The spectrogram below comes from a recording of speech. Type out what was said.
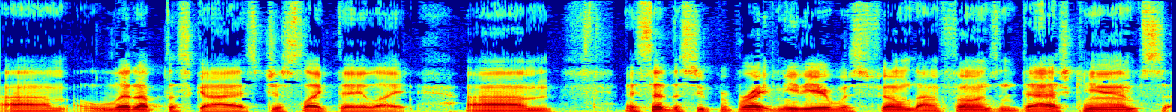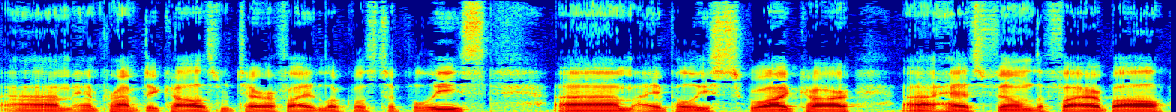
Um, lit up the skies just like daylight. Um, they said the super bright meteor was filmed on phones and dash cams um, and prompted calls from terrified locals to police. Um, a police squad car uh, has filmed the fireball.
